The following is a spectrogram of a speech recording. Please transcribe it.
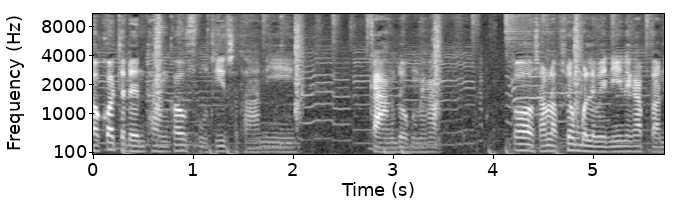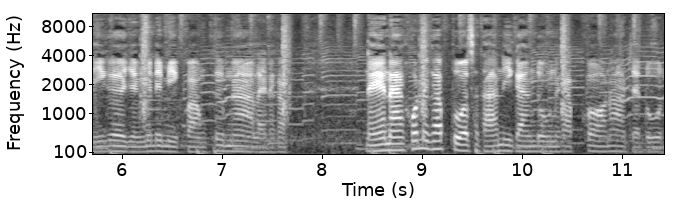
เราก็จะเดินทางเข้าสู่ที่สถานีกลางดงนะครับ ก็สำหรับช่วงบริเวณนี้นะครับ ตอนนี้ก็ยังไม่ได้มีความคืบหน้าอะไรนะครับ ในอนาคตนะครับ ตัวสถานีกลางดงนะครับ ก็น่าจะโดน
